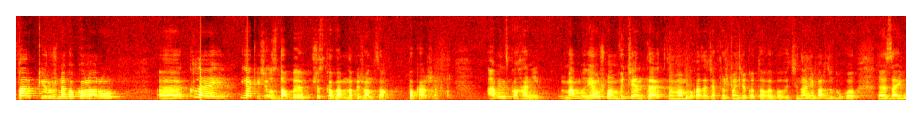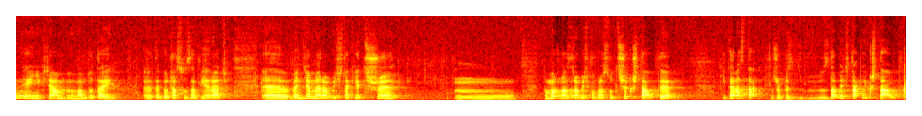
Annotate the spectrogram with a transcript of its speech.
farbki różnego koloru, e, klej, jakieś ozdoby. Wszystko Wam na bieżąco pokażę. A więc kochani, mam, ja już mam wycięte, chcę Wam pokazać jak to już będzie gotowe, bo wycinanie bardzo długo e, zajmuje i nie chciałabym Wam tutaj e, tego czasu zabierać. E, Będziemy robić takie trzy, no można zrobić po prostu trzy kształty. I teraz tak, żeby zdobyć taki kształt,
